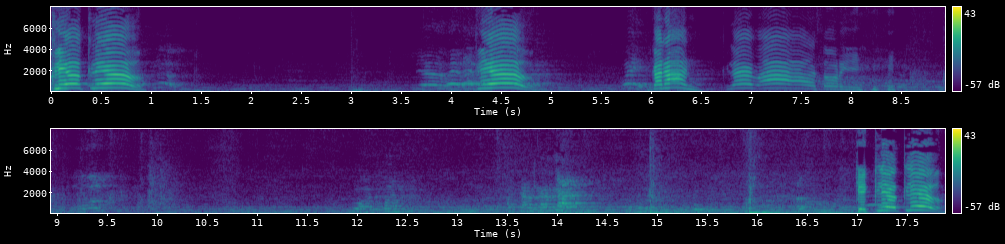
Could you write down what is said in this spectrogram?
Clear, clear! Clear! Kanan! Sorry. Okay, clear, clear.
